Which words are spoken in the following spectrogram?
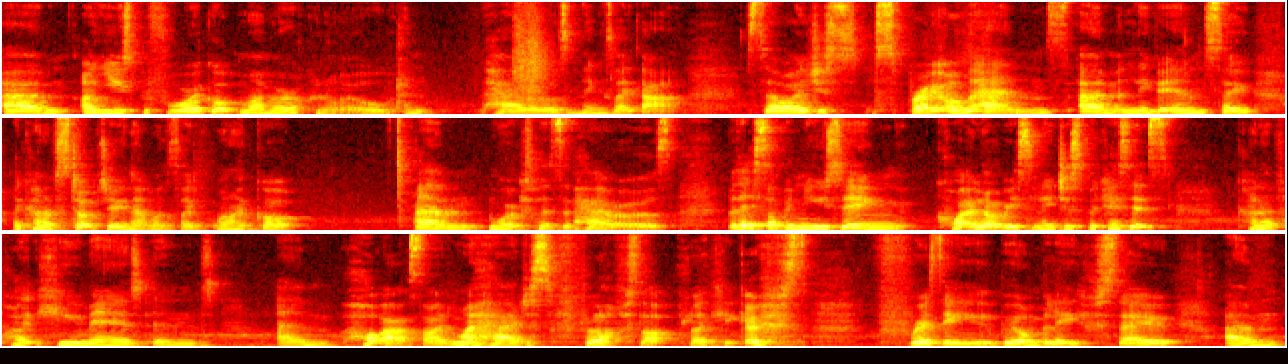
um, I used before I got my Moroccan oil and hair oils and things like that. So I just spray it on the ends um, and leave it in. So I kind of stopped doing that once like when I got um, more expensive hair oils. But this I've been using quite a lot recently just because it's kind of quite humid and um, hot outside. My hair just fluffs up like it goes frizzy beyond belief. So um,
